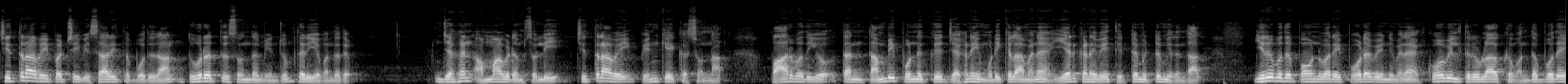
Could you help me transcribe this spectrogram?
சித்ராவை பற்றி விசாரித்த போதுதான் தூரத்து சொந்தம் என்றும் தெரிய வந்தது ஜெகன் அம்மாவிடம் சொல்லி சித்ராவை பெண் கேட்க சொன்னான். பார்வதியோ தன் தம்பி பொண்ணுக்கு ஜெகனை முடிக்கலாம் என ஏற்கனவே திட்டமிட்டும் இருந்தாள். இருபது பவுண்ட் வரை போட வேண்டும் என கோவில் திருவிழாவுக்கு வந்தபோதே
